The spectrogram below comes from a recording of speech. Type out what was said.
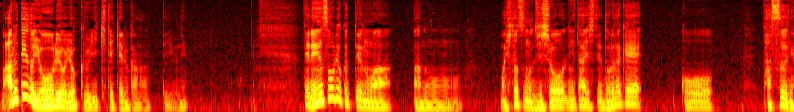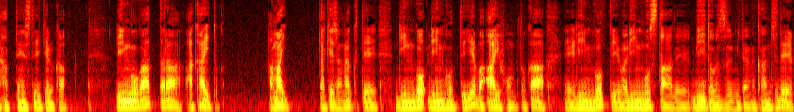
まあある程度容量よく生きていけるかなっていうね。で連想力っていうのはあのまあ、一つの事象に対してどれだけこう多数に発展していけるか。リンゴがあったら赤いとか甘いだけじゃなくてリンゴリンゴって言えば iPhone とか、えーリンゴって言えばリンゴスターでビートルズみたいな感じで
